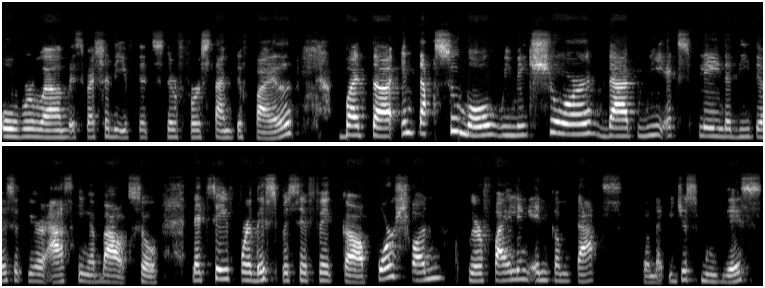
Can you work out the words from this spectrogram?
overwhelmed, especially if it's their first time to file. But uh, in Taxumo, we make sure that we explain the details that we are asking about. So let's say for this specific uh, portion, we're filing income tax. So let me just move this.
